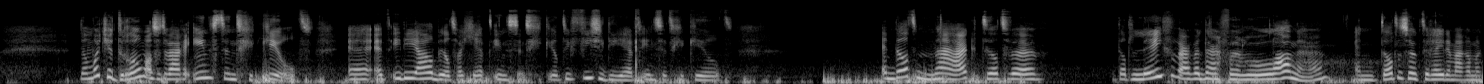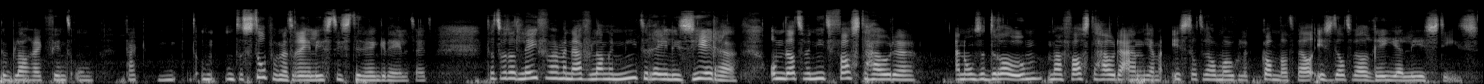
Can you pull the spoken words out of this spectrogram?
Dan wordt je droom als het ware instant gekild. Uh, het ideaalbeeld wat je hebt, instant gekild. Die visie die je hebt, instant gekild. En dat maakt dat we dat leven waar we naar verlangen, en dat is ook de reden waarom ik het belangrijk vind om vaak om, te stoppen met realistisch te denken de hele tijd. Dat we dat leven waar we naar verlangen niet realiseren, omdat we niet vasthouden aan onze droom, maar vasthouden aan ja, maar is dat wel mogelijk? Kan dat wel? Is dat wel realistisch?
